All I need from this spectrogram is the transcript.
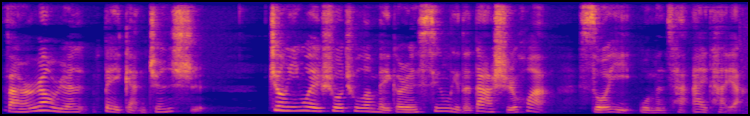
反而让人倍感真实。正因为说出了每个人心里的大实话，所以我们才爱他呀。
